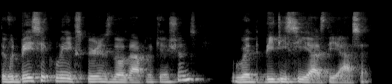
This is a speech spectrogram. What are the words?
they would basically experience those applications with BTC as the asset.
